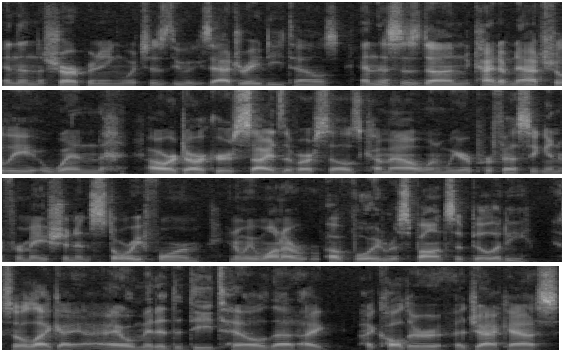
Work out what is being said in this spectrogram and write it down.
and then the sharpening, which is to exaggerate details. And this is done kind of naturally when our darker sides of ourselves come out when we are professing information in story form and we want to avoid responsibility. So, like, I, I omitted the detail that I, I called her a jackass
